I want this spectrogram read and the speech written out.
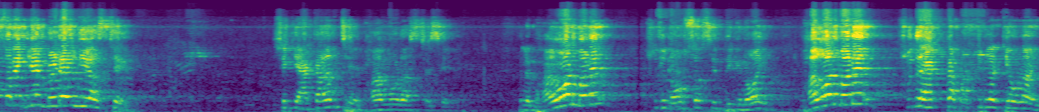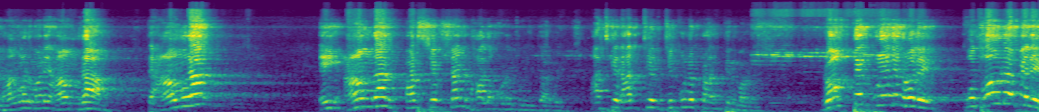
স্তরে গিয়ে মেডেল নিয়ে আসছে। সে কি একা আনছে? ভাঙর আসছে সে। তাহলে ভাঙর মানে শুধু নওসাদ সিদ্দিকি নয় ভাঙর মানে শুধু একটা পার্টিকুলার কেউ নয় ভাঙর মানে আমরা। তা আমরা এই আমরার পারসেপশন ভালো করে তুলতে হবে। আজকে রাজ্যের যে কোনো প্রান্তের মানুষ। রক্তের প্রয়োজন হলে কোথাও না পেলে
